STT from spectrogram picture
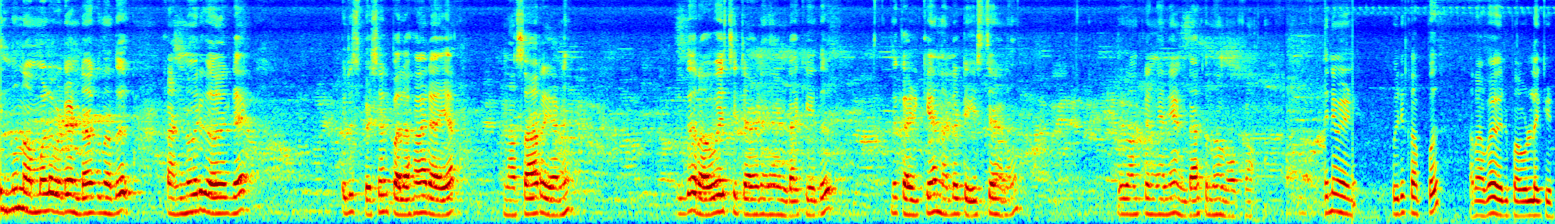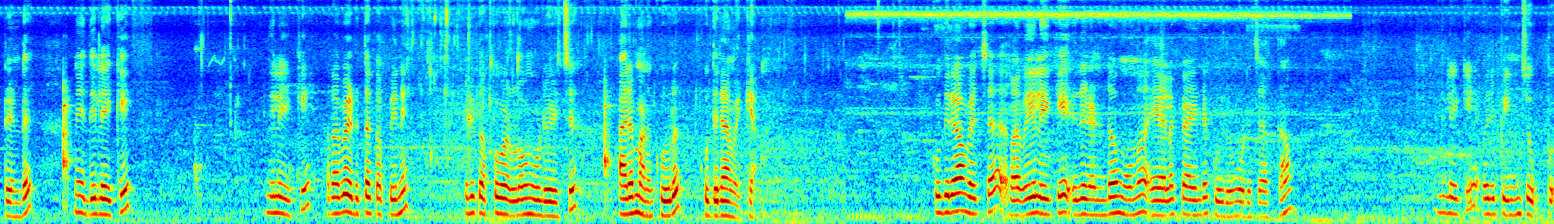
ഇന്ന് നമ്മളിവിടെ ഉണ്ടാക്കുന്നത് കണ്ണൂരുകാരുടെ ഒരു സ്പെഷ്യൽ പലഹാരമായ നസാറയാണ്. ഇത് റവ വെച്ചിട്ടാണ് ഞാൻ ഉണ്ടാക്കിയത്. ഇത് കഴിക്കാൻ നല്ല ടേസ്റ്റാണ്. ഇത് നമുക്ക് എങ്ങനെ ഉണ്ടാക്കുന്നത് നോക്കാം. ഇതിന് വേണ്ടി ഒരു കപ്പ് റവ ഒരു ബൗളിലേക്ക് ഇട്ടിട്ടുണ്ട്. ഇനി ഇതിലേക്ക് ഇതിലേക്ക് റവ എടുത്ത കപ്പിന് ഒരു കപ്പ് വെള്ളവും കൂടി ഒഴിച്ച് അരമണിക്കൂർ കുതിരാൻ വയ്ക്കാം കുതിരാൻ വെച്ച റവയിലേക്ക് ഒരു രണ്ടോ മൂന്നോ ഏലക്കായന്റെ കുരുവും കൂടി ചേർക്കാം. ഇതിലേക്ക് ഒരു പിഞ്ച് ഉപ്പ്.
